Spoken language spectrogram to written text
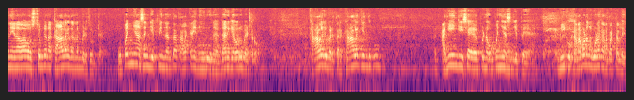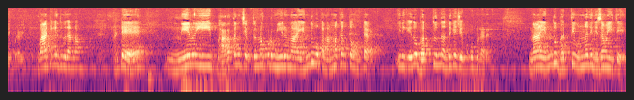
నేను అలా వస్తుంటే నా కాళ్ళకి దండం పెడుతుంటాడు. ఉపన్యాసం చెప్పిందంతా తలకాయ నూరు దానికి ఎవరు పెట్టరు. కాళ్ళకి పెడతారు. కాళ్ళకి ఎందుకు? అవి ఏం చేసా ఎప్పుడైనా ఉపన్యాసం చెప్పాయా మీకు కనబడను కూడా కనపట్టలేదు ఇప్పుడు అవి. వాటికి ఎందుకు దండం? అంటే నేను ఈ భారతం చెప్తున్నప్పుడు మీరు నా ఎందు ఒక నమ్మకంతో ఉంటారు. ఈయనకి ఏదో భక్తి ఉంది అందుకే చెప్పుకుంటున్నాడని నా ఎందు భక్తి ఉన్నది నిజమైతే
